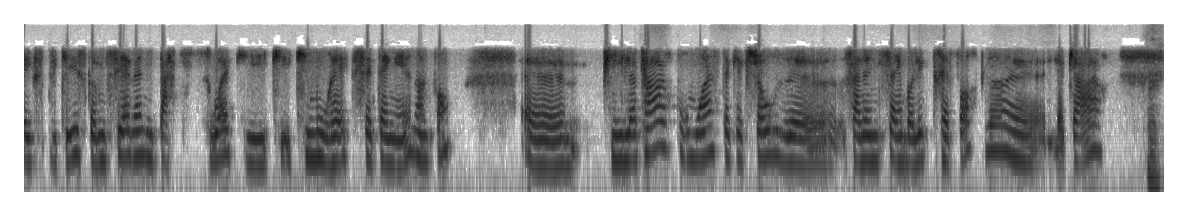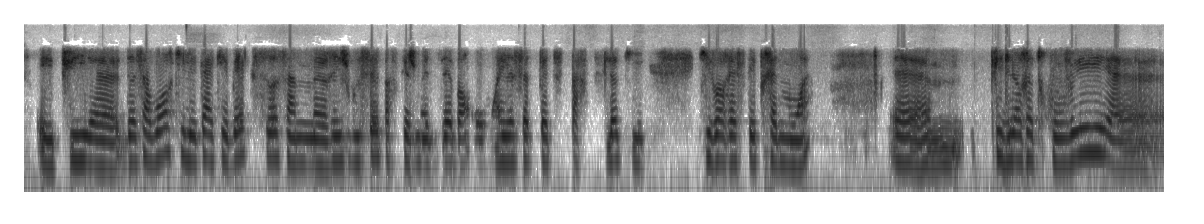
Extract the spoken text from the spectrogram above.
expliquer. C'est comme s'il y avait une partie de soi qui, qui, qui mourait, qui s'éteignait, dans le fond. Euh, puis le cœur, pour moi, c'était quelque chose, ça a une symbolique très forte, là, le cœur. Et puis, euh, de savoir qu'il était à Québec, ça, ça me réjouissait parce que je me disais, bon, au moins, il y a cette petite partie-là qui, qui va rester près de moi. Euh, puis de le retrouver, euh,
